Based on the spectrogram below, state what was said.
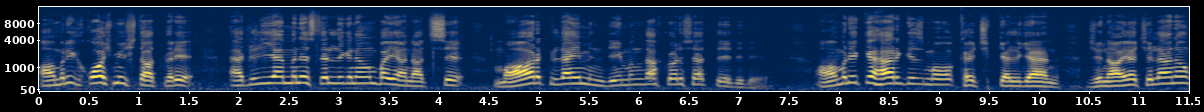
Amerika Qo'shma Shtatlari Adliya ministrligining bayonotchisi Mark Layman mundaq ko'rsatdi dedi. Amerika hargizmi qochib kelgan jinoyatchilarning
